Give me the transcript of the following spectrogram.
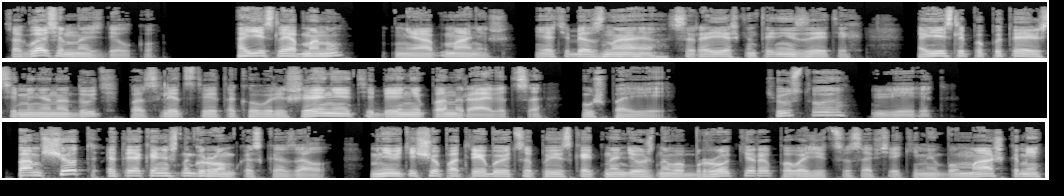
Согласен на сделку? А если обману? Не обманешь. Я тебя знаю, Сыроежкин, ты не из этих. А если попытаешься меня надуть, последствия такого решения тебе не понравятся, уж поверь. Чувствую, верит. Памсчет — это я, конечно, громко сказал. Мне ведь еще потребуется поискать надежного брокера, повозиться со всякими бумажками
